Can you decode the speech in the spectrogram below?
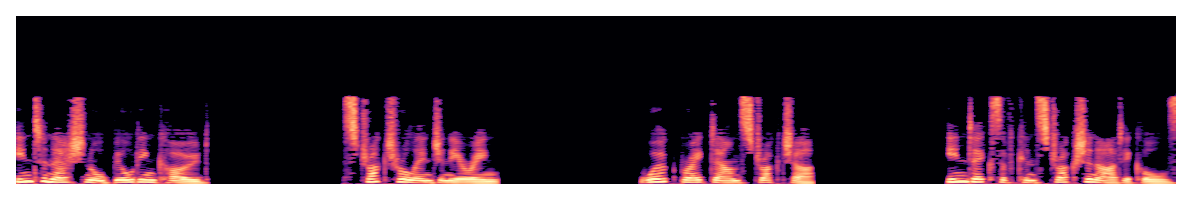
International Building Code. Structural engineering. Work breakdown structure. Index of construction articles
